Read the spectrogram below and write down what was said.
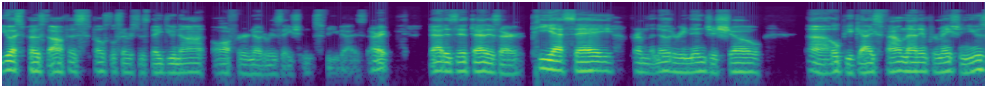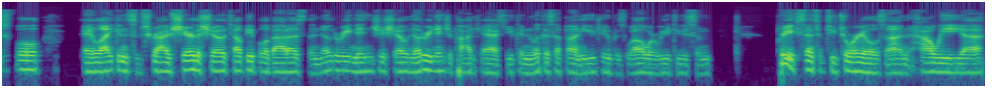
U.S. Post Office, Postal Services, they do not offer notarizations for you guys. All right, that is it. That is our PSA from the Notary Ninja Show. Uh, hope you guys found that information useful. Hey, like and subscribe, share the show, tell people about us, the Notary Ninja Show, Notary Ninja Podcast. You can look us up on YouTube as well, where we do some pretty extensive tutorials on how we, uh,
